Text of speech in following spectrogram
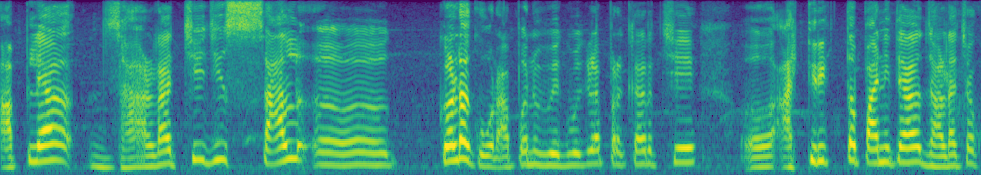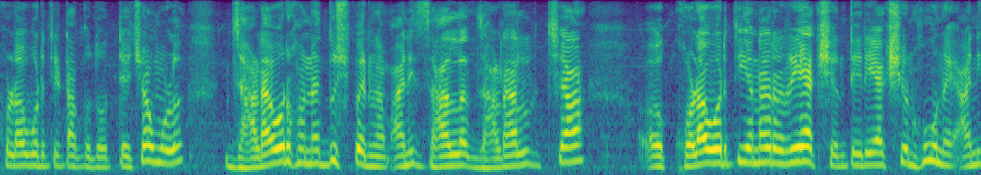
आपल्या झाडाची जी साल कडकवर आपण वेगवेगळ्या प्रकारचे अतिरिक्त पाणी त्या झाडाच्या खोडावरती टाकत आहोत. त्याच्यामुळं झाडावर होणारे दुष्परिणाम आणि झाला झाडाच्या खोडावरती येणारं रिॲक्शन ते रिॲक्शन होऊ नये आणि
